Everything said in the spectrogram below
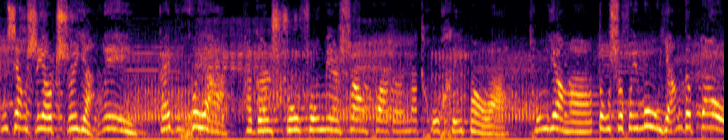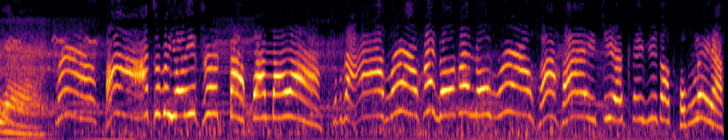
不像是要吃羊哎，该不会啊？它跟书封面上画的那头黑豹啊，同样啊，都是会牧羊的豹啊！怎么有一只大花猫啊？是不是啊？哇！嗨喽嗨喽！哇！哈嗨，居然可以遇到。同类啊！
